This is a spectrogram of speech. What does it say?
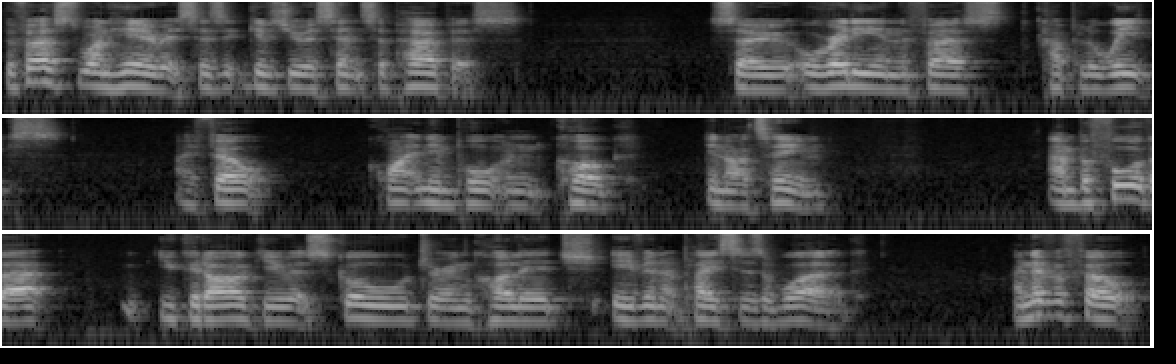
The first one here it says it gives you a sense of purpose. So already in the first couple of weeks, I felt quite an important cog in our team. And before that, you could argue at school, during college, even at places of work, I never felt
